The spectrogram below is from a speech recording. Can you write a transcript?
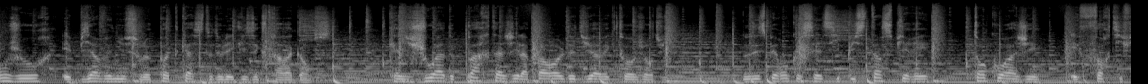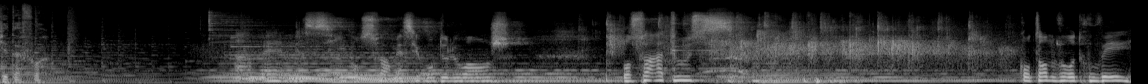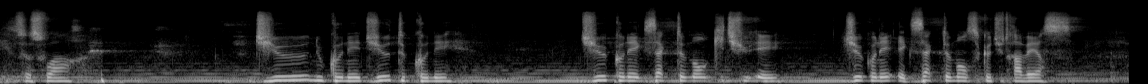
Bonjour et bienvenue sur le podcast de l'Église Extravagance. Quelle joie de partager la parole de Dieu avec toi aujourd'hui. Nous espérons que celle-ci puisse t'inspirer, t'encourager et fortifier ta foi. Amen, merci, bonsoir, merci groupe de louanges. Bonsoir à tous. Content de vous retrouver ce soir. Dieu nous connaît, Dieu te connaît. Dieu connaît exactement qui tu es. Dieu connaît exactement ce que tu traverses.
